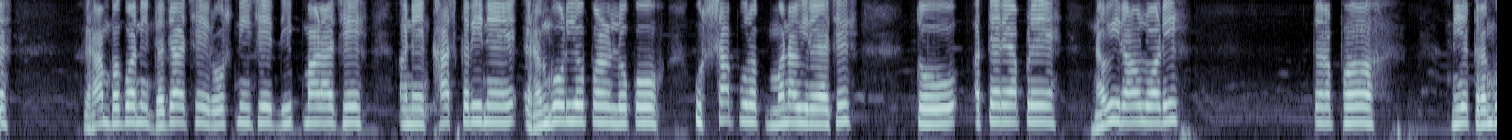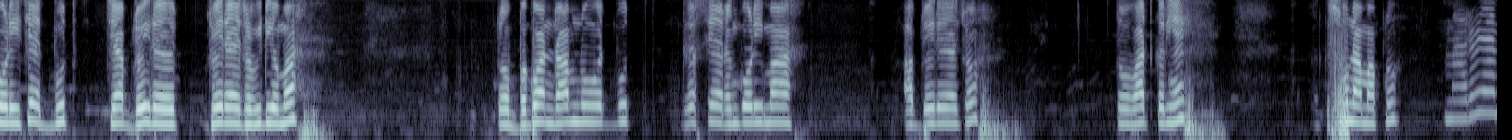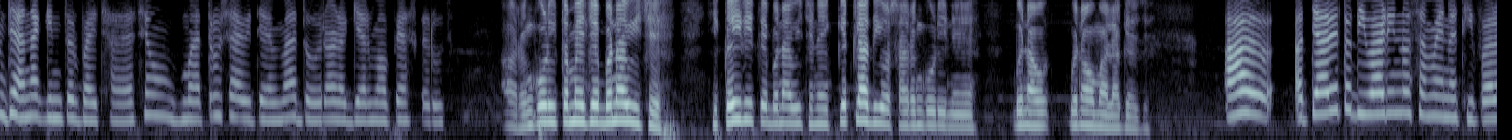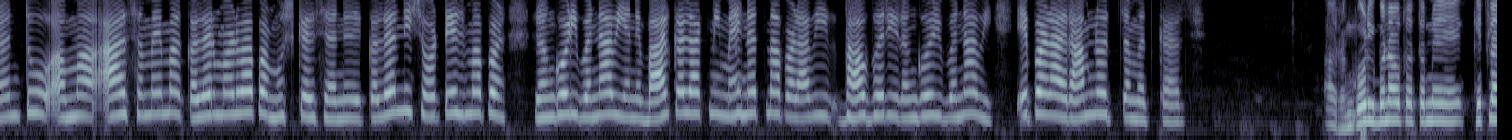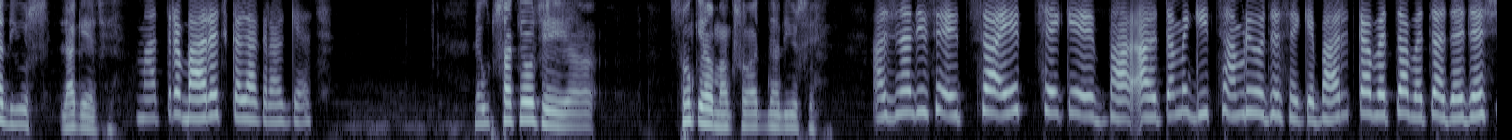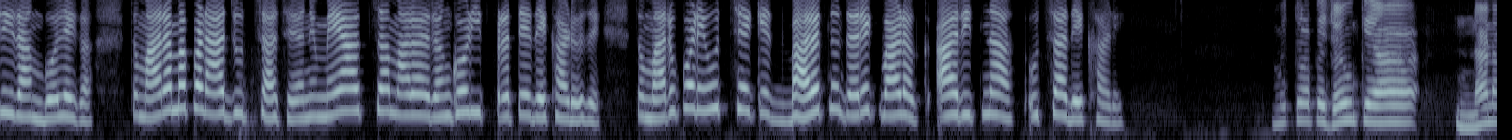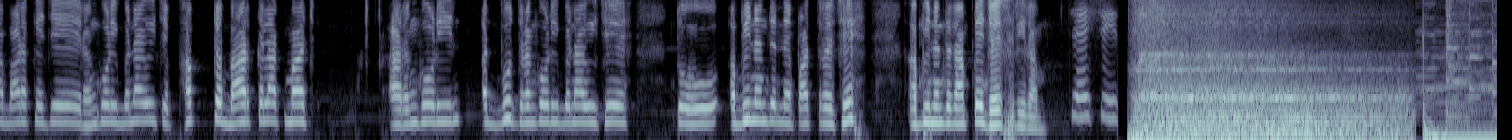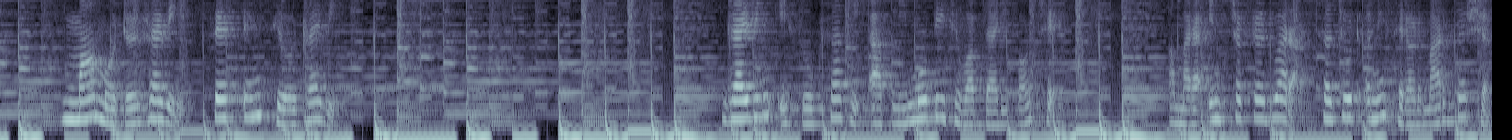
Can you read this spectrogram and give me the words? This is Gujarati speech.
રામ ભગવાનની ધજા છે, રોશની છે, દીપમાળા છે અને ખાસ કરીને રંગોળીઓ પણ લોકો ઉત્સાહપૂર્વક મનાવી રહ્યા છે. તો અત્યારે આપણે નવી રાવલવાડી તરફની એક રંગોળી છે, અદ્ભુત. જે આપ જોઈ રહ્યો, જોઈ રહ્યા છો વિડીયોમાં. તો ભગવાન રામનું અદ્ભુત દ્રશ્ય રંગોળીમાં આપ જોઈ રહ્યા છો. તો વાત કરીએ. શું નામ આપનું? મારું નામ ધ્યાના કિંતુરભાઈ છાયા છે. હું માતૃછાયા વિદ્યાલયમાં ધોરણ અગિયારમાં અભ્યાસ કરું છું. આ રંગોળી તમે જે બનાવી છે એ કઈ રીતે બનાવી છે ને કેટલા દિવસ આ રંગોળીને બનાવ બનાવવામાં લાગ્યા છે? આ અત્યારે તો દિવાળીનો સમય નથી પરંતુ આમાં આ સમયમાં કલર મળવા પણ મુશ્કેલ છે અને કલરની શોર્ટેજમાં પણ રંગોળી બનાવી અને બાર કલાકની મહેનતમાં પણ આવી ભાવભરી રંગોળી બનાવી એ પણ આ રામનો જ ચમત્કાર છે. આ રંગોળી બનાવતા તમને કેટલા દિવસ લાગ્યા છે? માત્ર બાર જ કલાક લાગ્યા છે. ને ઉત્સાહ કેવો છે? શું કહેવા માગશો આજના દિવસે? આજના દિવસે ઉત્સાહ એ જ છે કે તમે ગીત સાંભળ્યું જ હશે કે ભારત કા બચ્ચા બચ્ચા, જય જય શ્રી રામ બોલેગા. તો મારામાં પણ આ જ ઉત્સાહ છે અને મેં આ ઉત્સાહ મારા રંગોળી પ્રત્યે દેખાડ્યો છે. તો મારું પણ એવું જ છે કે ભારતનું દરેક બાળક આ રીતના ઉત્સાહ દેખાડે. મિત્રો, આપણે જોયું કે આ નાના બાળકે જે રંગોળી બનાવી છે, ફક્ત બાર કલાકમાં જ આ રંગોળી, અદ્ભુત રંગોળી બનાવી છે. તો અભિનંદનને પાત્ર છે. અભિનંદન આપણે જય Shri Ram Jay Shri Maa motor driving safe and sure driving. Driving એ શોખ સાથે આપની મોટી જવાબદારી પણ છે. અમારા ઇન્સ્ટ્રક્ટર દ્વારા સચોટ અને સરળ માર્ગદર્શન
